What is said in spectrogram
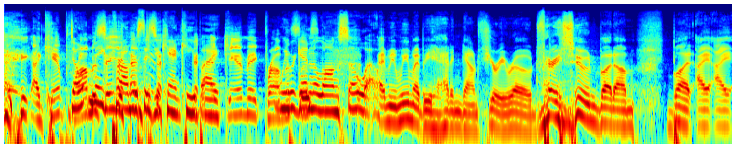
I, I can't Don't promise make it yet. promises you can't keep. I, I can't make promises. we were getting along so well. I mean, we might be heading down Fury Road very soon, but um, but I, I,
